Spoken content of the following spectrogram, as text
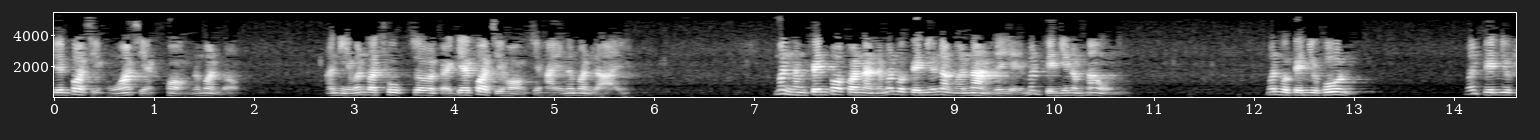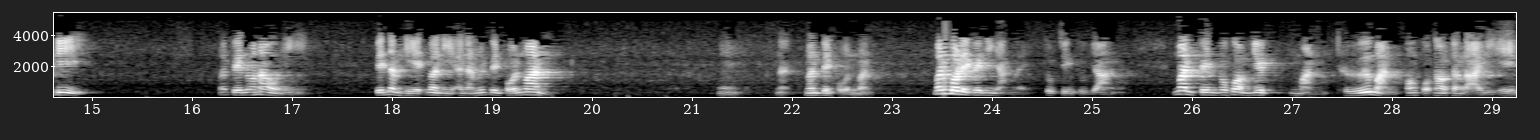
จนพ่อสีหัวเสียงห้องน้ำมันหรอก อันนี้มันบรรทุกตัวกระยาพ่อสีห้องสีหายน้ำมันหลาย มันทั้งเป็นพ่อปนันนะมันมาเป็นอยู่น้ำอันนั่นเลยใหญ่มันเป็นอยู่น้ำเฮ้านี่มันมาเป็นอยู่พูนมันเป็นอยู่พี่ มันเป็นว่าเฮ้านี่ เป็นน้ำเหตุว่านี่ อันนั้นมันเป็นผลมันอืมนั่นมันเป็นผลมัน มันบ่ได้เป็นอย่างไรทุกจริงทุกอย่าง มันเป็นเพราะความยึดมันถือมันของพวกเขาทั้งหลายนี่เอง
